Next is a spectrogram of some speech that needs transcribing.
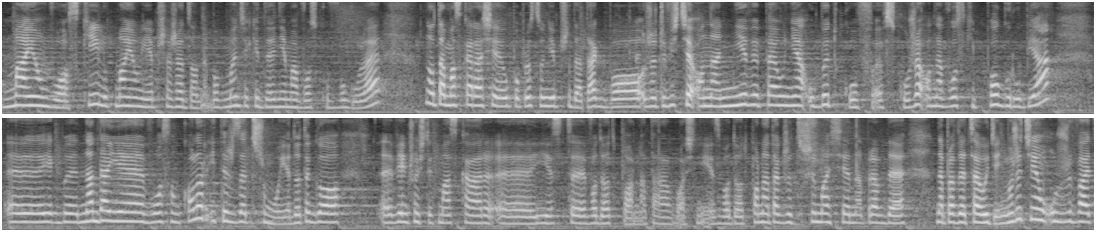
mają włoski lub mają je przerzedzone, bo w momencie, kiedy nie ma włosków w ogóle, no ta maskara się po prostu nie przyda, tak? Bo rzeczywiście ona nie wypełnia ubytków w skórze, ona włoski pogrubia, e, jakby nadaje włosom kolor i też zatrzymuje. Do tego e, większość tych maskar e, jest wodoodporna, ta właśnie jest wodoodporna, także trzyma się naprawdę, naprawdę cały dzień. Możecie ją używać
